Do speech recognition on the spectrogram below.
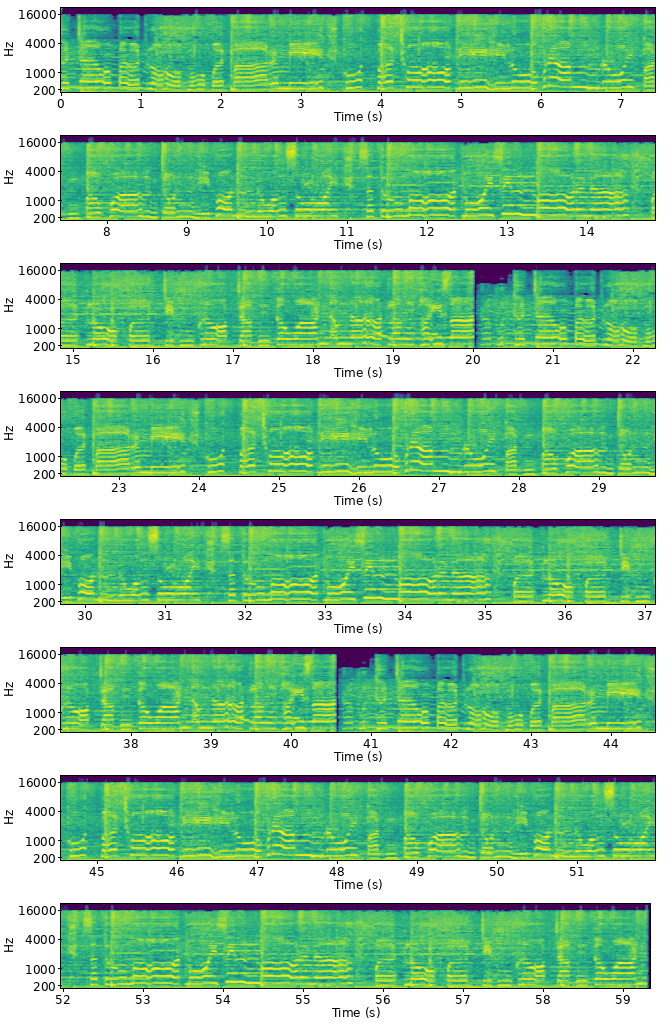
ธเจ้าเปิดโลกโมเปิดบารมีพุทธเปิดโชคดีให้ลูกร่ำรวยปัดเป่าความจนให้พ้นดวงสวยศัตรูหมดมวยสิ้นมรณา เปิดโลกเปิดจิตครอบจักกรวาลอำนาจลังไพศาลพระพุทธเจ้าเปิดโลกโมเปิดบารมีพุทธเปิดโชคดีให้ลูกร่ำรวยปัดเป่าความจน สวยศัตรูหมดมวยสิ้นมรณา เปิดโลกเปิดจิตครอบจักกรวาลอำนาจลังไพศาลพระพุทธเจ้าเปิดโลกโมเปิดบารมีพุทธเปิดโชคดีให้ลูกร่ำรวยปัดเป่าความจนให้พ้นดวงสวยศัตรูหมดมวยสิ้นมรณา เปิดโลกเปิดจิตครอบจักกรวาล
